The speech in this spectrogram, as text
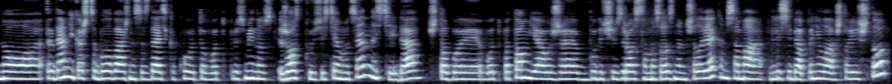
но тогда, мне кажется, было важно создать какую-то вот плюс-минус жесткую систему ценностей, да, чтобы вот потом я уже, будучи взрослым, осознанным человеком, сама для себя поняла, что и что,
